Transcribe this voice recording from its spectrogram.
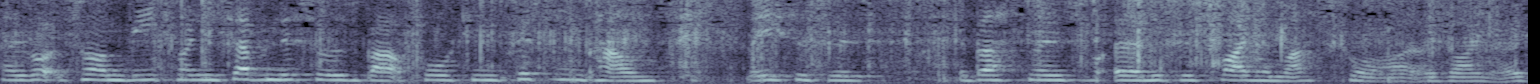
I got this one B27. This was about 14, 15 pounds. At least this is the best known uh, nuclear spider mask, or as I know.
